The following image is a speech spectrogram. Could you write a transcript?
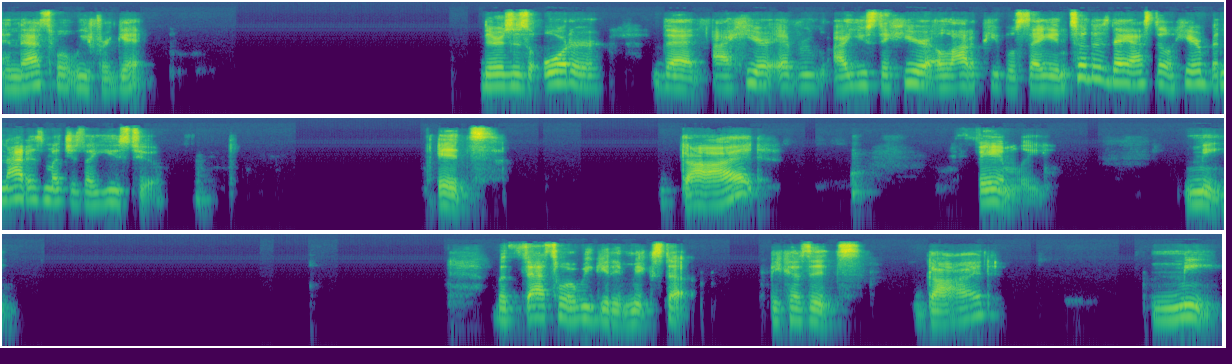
And that's what we forget. There's this order that I hear every, I used to hear a lot of people say, and to this day I still hear, but not as much as I used to. It's God, family, me. But that's where we get it mixed up because it's God, me,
